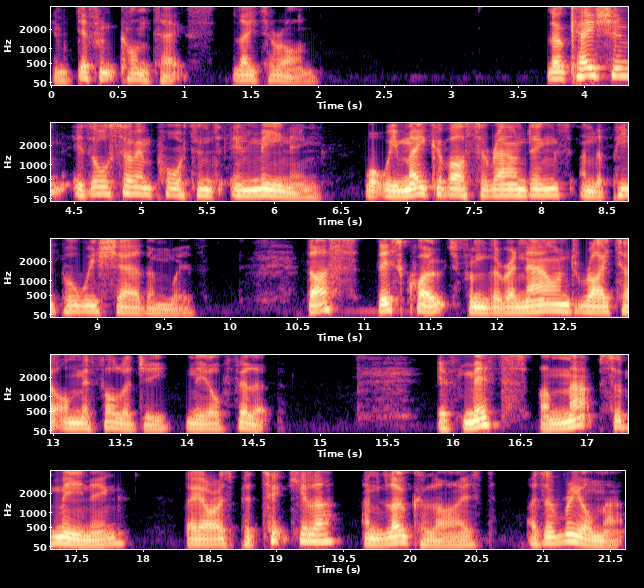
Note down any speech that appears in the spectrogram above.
in different contexts later on. Location is also important in meaning what we make of our surroundings and the people we share them with. Thus, this quote from the renowned writer on mythology, Neil Philip. If myths are maps of meaning, they are as particular and localized as a real map.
